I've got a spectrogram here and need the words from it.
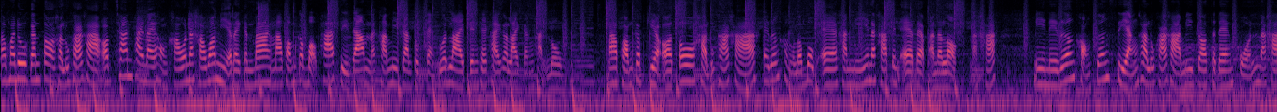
เรามาดูกันต่อค่ะลูกค้าค่ะออปชันภายในของเขานะคะ ว่ามีอะไรกันบ้างมาพร้อมกับเบาะผ้าสีดำนะคะ มีการตกแต่งลวดลายเป็นคล้ายๆ กับลายกังหันลม มาพร้อมกับเกียร์ออโต้ค่ะลูกค้าขาในเรื่องของระบบแอร์คันนี้นะคะ เป็นแอร์แบบอนาล็อกนะคะ มีในเรื่องของเครื่องเสียงค่ะลูกค้าขามีจอแสดงผลนะคะ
